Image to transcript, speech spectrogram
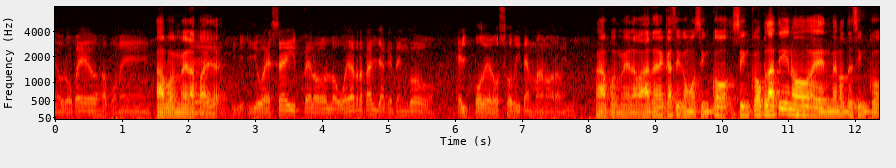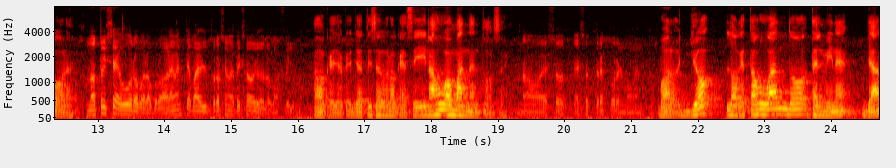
europeo, japonés. Ah, pues mira eh, para allá. USA, pero lo voy a tratar ya que tengo el poderoso Vita en mano ahora mismo. Ah, pues mira, vas a tener casi como cinco, cinco platinos en menos de cinco horas. No estoy seguro, pero probablemente para el próximo episodio lo confirmo. Ok, yo, yo estoy seguro que sí. Y no has jugado nada entonces. No, eso, esos tres por el momento. Bueno, yo lo que está jugando terminé ya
